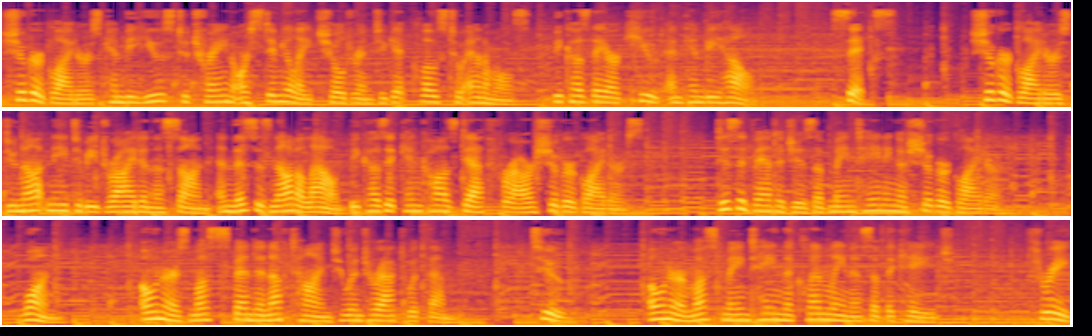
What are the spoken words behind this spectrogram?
Sugar gliders can be used to train or stimulate children to get close to animals, because they are cute and can be held. 6. Sugar gliders do not need to be dried in the sun and this is not allowed because it can cause death for our sugar gliders. Disadvantages of maintaining a sugar glider. 1. Owners must spend enough time to interact with them. 2. Owner must maintain the cleanliness of the cage. 3.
